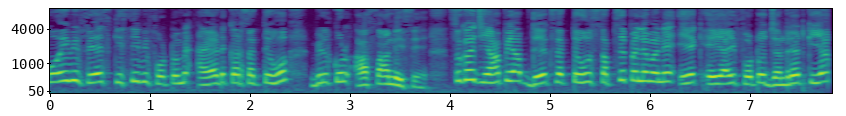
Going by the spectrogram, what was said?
कोई भी फेस किसी भी फ़ोटो में ऐड कर सकते हो बिल्कुल आसानी से। सो गैज यहाँ पे आप देख सकते हो, सबसे पहले मैंने एक एआई फ़ोटो जनरेट किया।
